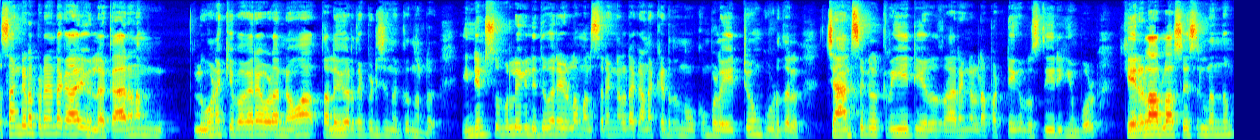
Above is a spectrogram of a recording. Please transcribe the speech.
സങ്കടപ്പെടേണ്ട കാര്യമില്ല. കാരണം ലൂണയ്ക്ക് പകരം അവിടെ നോവ തല ഉയർത്തി പിടിച്ച് നിൽക്കുന്നുണ്ട്. ഇന്ത്യൻ സൂപ്പർ ലീഗിൽ ഇതുവരെയുള്ള മത്സരങ്ങളുടെ കണക്കെടുത്ത് നോക്കുമ്പോൾ ഏറ്റവും കൂടുതൽ ചാൻസുകൾ ക്രിയേറ്റ് ചെയ്ത താരങ്ങളുടെ പട്ടിക പ്രസിദ്ധീകരിക്കുമ്പോൾ കേരള ബ്ലാസ്റ്റേഴ്സിൽ നിന്നും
